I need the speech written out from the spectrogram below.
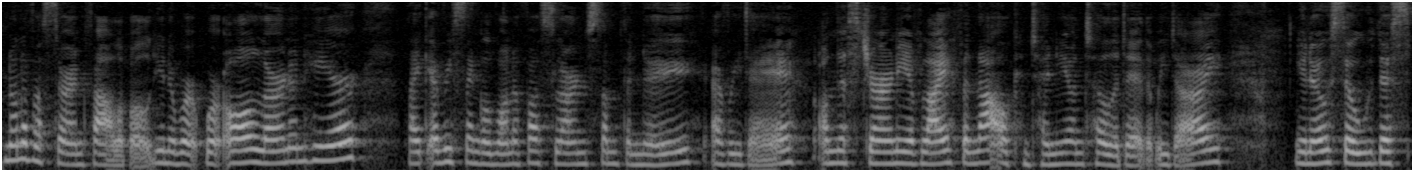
none of us are infallible. You know, we're, we're all learning here. Like every single one of us learns something new every day on this journey of life, and that'll continue until the day that we die. You know, so this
